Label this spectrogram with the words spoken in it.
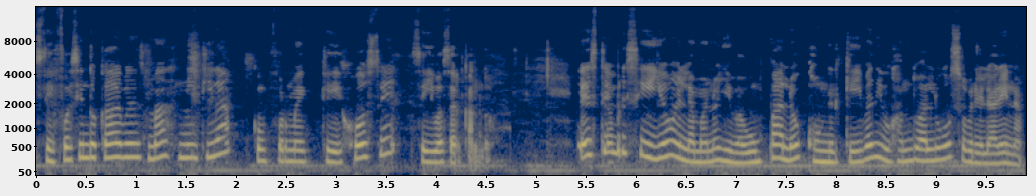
se fue haciendo cada vez más nítida conforme que José se iba acercando. Este hombrecillo en la mano llevaba un palo con el que iba dibujando algo sobre la arena,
